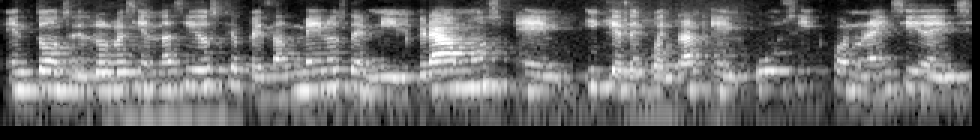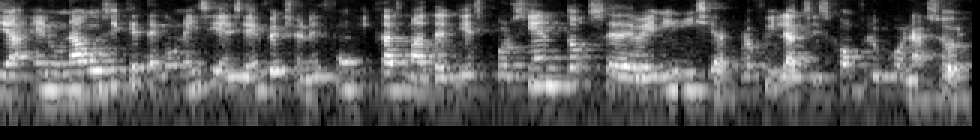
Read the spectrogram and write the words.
Entonces, los recién nacidos que pesan menos de mil gramos y que se encuentran en UCI con una incidencia, en una UCI que tenga una incidencia de infecciones fúngicas más del 10%, se deben iniciar profilaxis con fluconazol.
